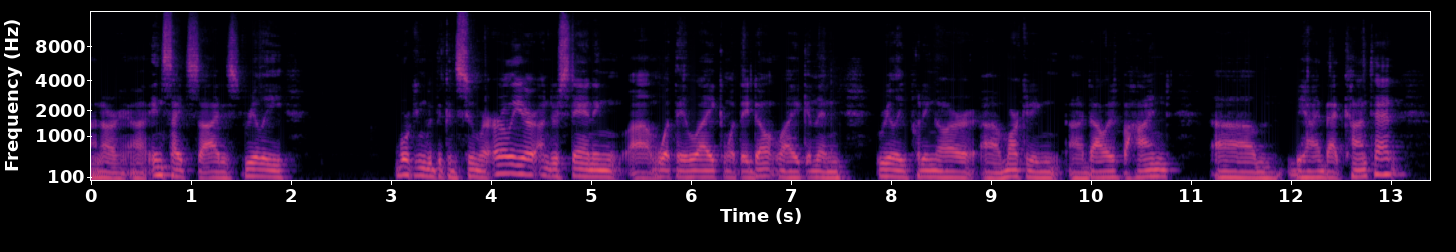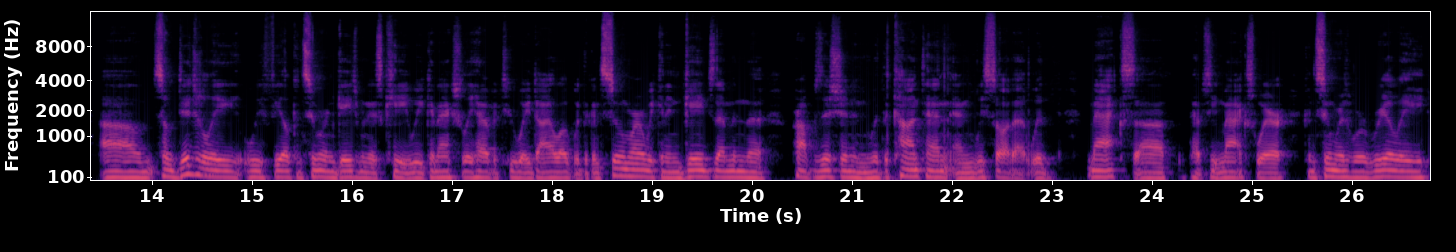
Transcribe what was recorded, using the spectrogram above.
on our uh, insight side is really working with the consumer earlier, understanding uh, what they like and what they don't like, and then really putting our uh, marketing uh, dollars behind um, behind that content. Um, so digitally, we feel consumer engagement is key. We can actually have a two-way dialogue with the consumer. We can engage them in the proposition and with the content. And we saw that with Max, uh, Pepsi Max, where consumers were really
